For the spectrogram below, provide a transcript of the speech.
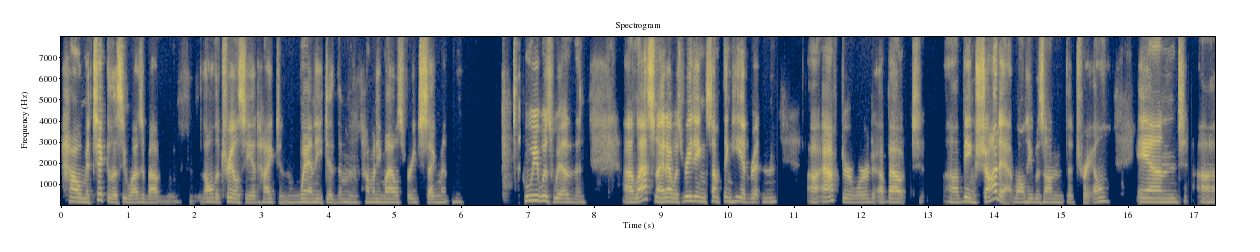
how meticulous he was about all the trails he had hiked and when he did them how many miles for each segment who he was with. And uh, last night I was reading something he had written uh, afterward about uh, being shot at while he was on the trail. And uh,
